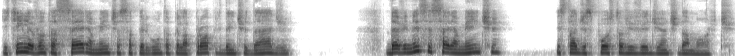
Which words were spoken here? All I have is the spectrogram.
E quem levanta seriamente essa pergunta pela própria identidade deve necessariamente estar disposto a viver diante da morte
